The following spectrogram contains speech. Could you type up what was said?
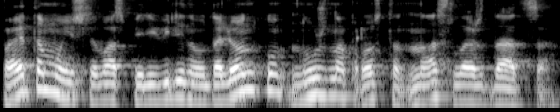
Поэтому, если вас перевели на удаленку, нужно просто наслаждаться.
